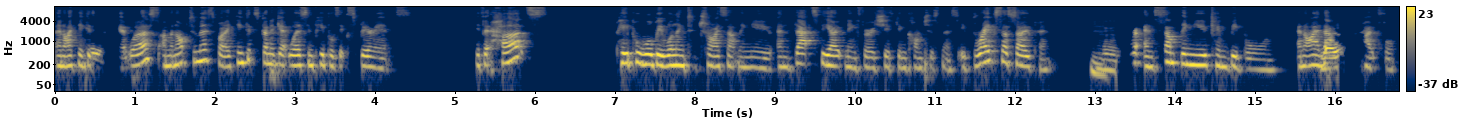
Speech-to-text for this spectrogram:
And I think it's going to get worse. I'm an optimist, but I think it's going to get worse in people's experience. If it hurts, people will be willing to try something new. And that's the opening for a shift in consciousness. It breaks us open Mhm. and something new can be born. And I that's Right. hopeful.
